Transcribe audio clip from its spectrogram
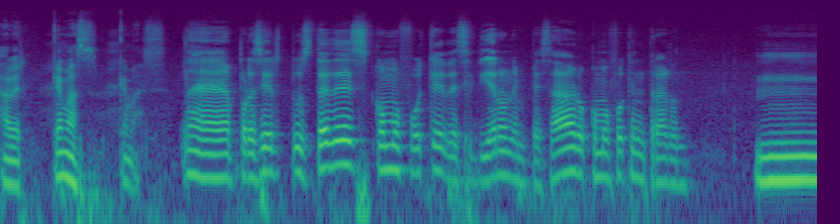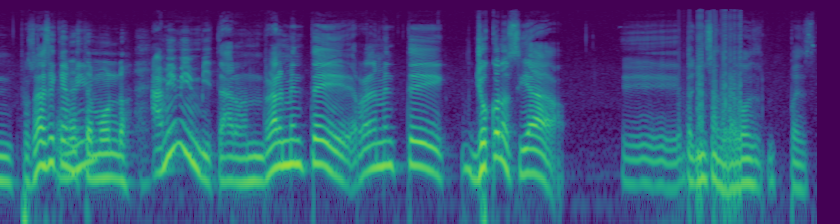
A ver, ¿qué más? ¿Qué más? Eh, por decir, ¿ustedes cómo fue que decidieron empezar o cómo fue que entraron Mm, pues así que a en mí, este mundo? a mí me invitaron. Realmente, realmente, yo conocía eh, Dragons, pues,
